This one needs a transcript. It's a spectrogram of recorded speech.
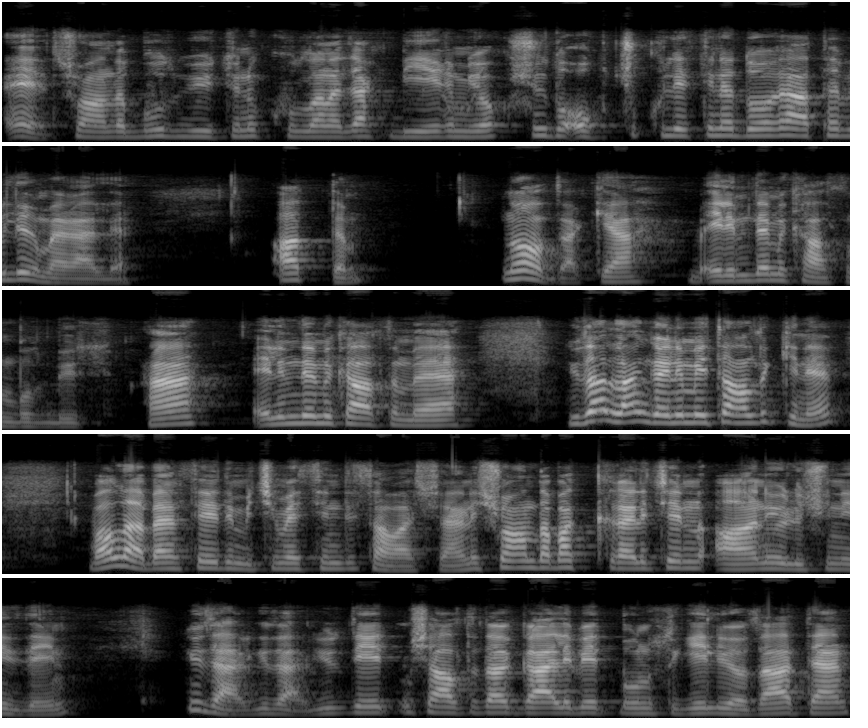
evet şu anda buz büyütünü kullanacak bir yerim yok. Şurada okçu kulesine doğru atabilirim herhalde. Attım. Ne olacak ya? Elimde mi kalsın buz büyüsü? Ha? Elimde mi kalsın be? Güzel lan ganimeti aldık yine. Vallahi ben sevdim içime sindi savaş yani. Şu anda bak kraliçenin ani ölüşünü izleyin. Güzel güzel. %76'da galibiyet bonusu geliyor zaten.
